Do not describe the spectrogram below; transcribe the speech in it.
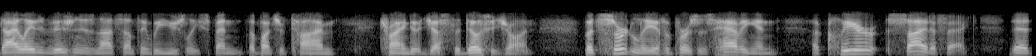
Dilated vision is not something we usually spend a bunch of time trying to adjust the dosage on. But certainly, if a person is having an, a clear side effect that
